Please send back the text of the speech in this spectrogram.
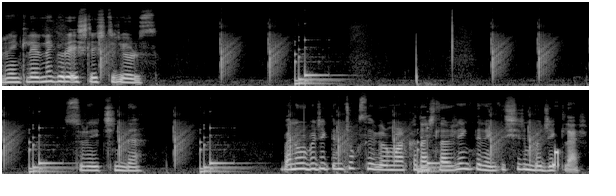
Renklerine göre eşleştiriyoruz. Süre içinde. Ben uğur böceklerini çok seviyorum arkadaşlar. Renkli renkli şirin böcekler.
